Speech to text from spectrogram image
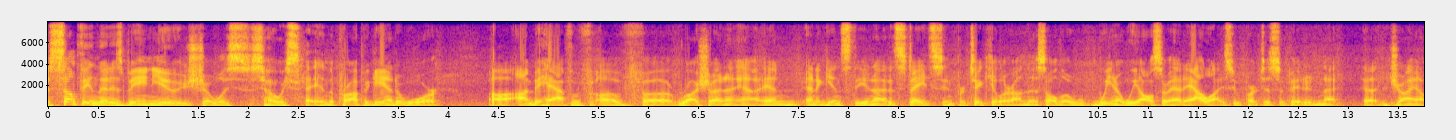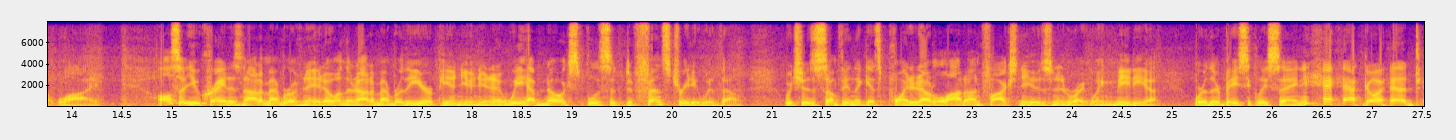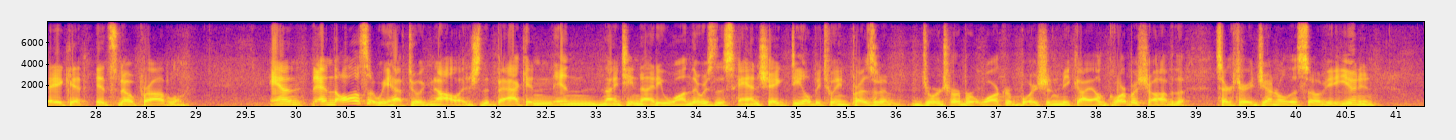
something that is being used, shall we, shall we say, in the propaganda war uh, on behalf of, of uh, Russia and, and, and, against the United States in particular on this, although we, you know, we also had allies who participated in that uh, giant lie. Also, Ukraine is not a member of NATO and they're not a member of the European Union, and we have no explicit defense treaty with them, which is something that gets pointed out a lot on Fox News and in right wing media, where they're basically saying, yeah, go ahead, take it, it's no problem. And, and also, we have to acknowledge that back in, in 1991, there was this handshake deal between President George Herbert Walker Bush and Mikhail Gorbachev, the Secretary General of the Soviet Union,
